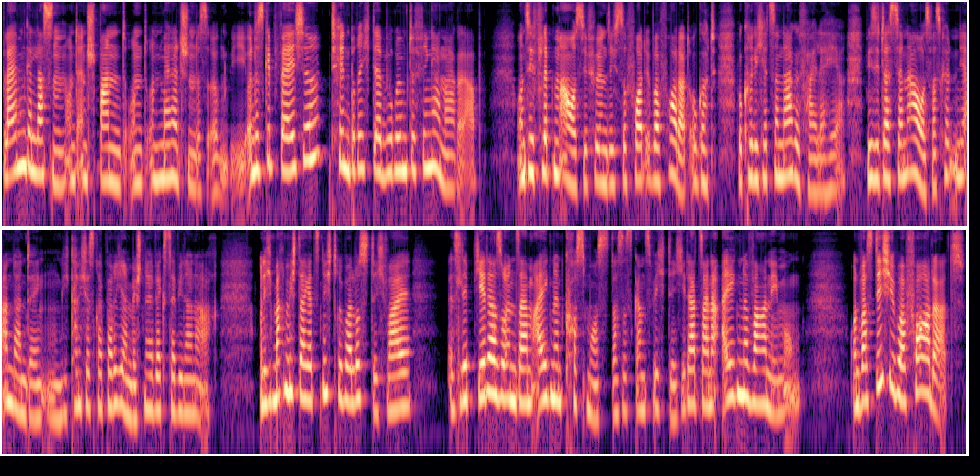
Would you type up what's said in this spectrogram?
bleiben gelassen und entspannt und, und managen das irgendwie. Und es gibt welche, denen bricht der berühmte Fingernagel ab. Und sie flippen aus, sie fühlen sich sofort überfordert. Oh Gott, wo kriege ich jetzt eine Nagelfeile her? Wie sieht das denn aus? Was könnten die anderen denken? Wie kann ich das reparieren? Wie schnell wächst er wieder nach? Und ich mache mich da jetzt nicht drüber lustig, weil es lebt jeder so in seinem eigenen Kosmos. Das ist ganz wichtig. Jeder hat seine eigene Wahrnehmung. Und was dich überfordert,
